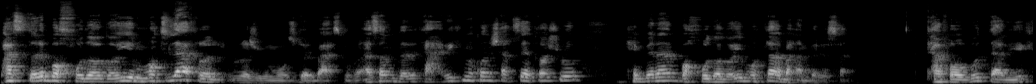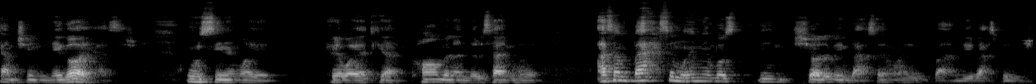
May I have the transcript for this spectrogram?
پس داره با خداگاهی مطلق راجع به موضوع داره بحث می‌کنه. اصلا داره تحریک می‌کنه شخصیتاش رو که برن با خداگاهی مطلق به هم برسن. تفاوت در یک همچین نگاهی هستش. اون سینمای روایتگر کاملا داره سعی می‌کنه اصلا بحث مهمی هم باز این به این بحث ما با هم دیگه بحث بدوش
